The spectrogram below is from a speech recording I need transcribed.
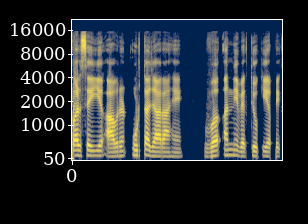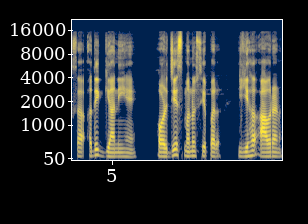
पर से यह आवरण उड़ता जा रहा है, वह अन्य व्यक्तियों की अपेक्षा अधिक ज्ञानी है और जिस मनुष्य पर यह आवरण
